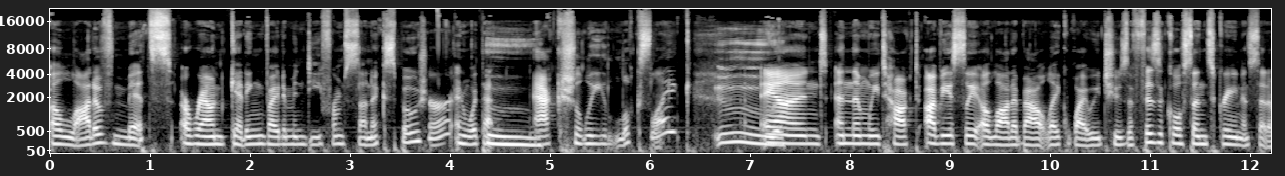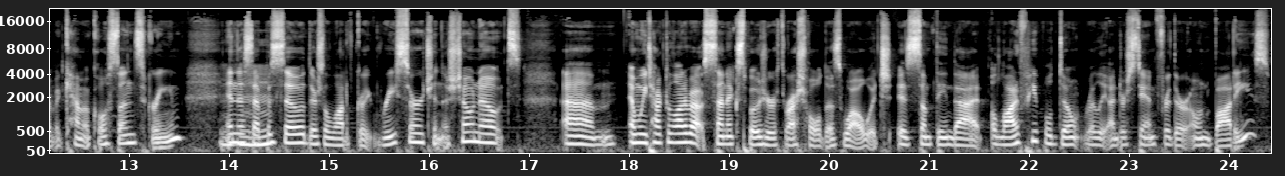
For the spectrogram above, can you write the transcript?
a lot of myths around getting vitamin D from sun exposure and what that actually looks like. Ooh. And and then we talked obviously a lot about like why we choose a physical sunscreen instead of a chemical sunscreen. In this episode, there's a lot of great research in the show notes. Um, and we talked a lot about sun exposure threshold as well, which is something that a lot of people don't really understand for their own bodies.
